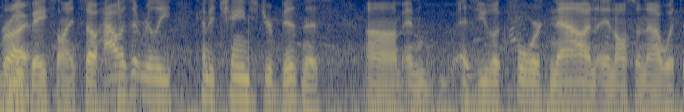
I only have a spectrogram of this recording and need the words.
the Right. new baseline. So how has it really kind of changed your business? Um, and as you look forward now, and, and also now with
